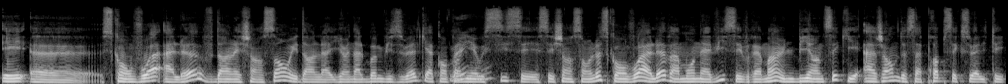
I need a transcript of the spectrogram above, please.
Et euh, ce qu'on voit à l'œuvre dans les chansons et dans la, il y a un album visuel qui accompagnait Oui, oui. aussi ces, ces chansons-là. Ce qu'on voit à l'œuvre, à mon avis, c'est vraiment une Beyoncé qui est agente de sa propre sexualité.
